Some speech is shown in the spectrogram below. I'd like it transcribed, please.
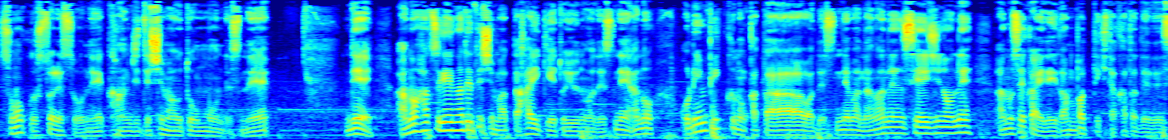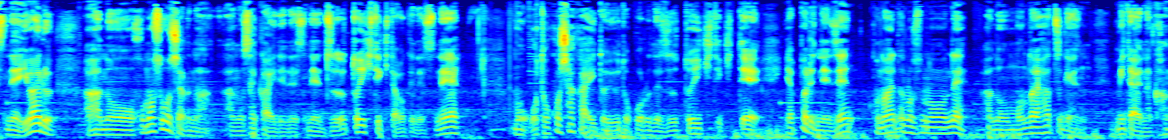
すごくストレスをね感じてしまうと思うんですね。で、あの発言が出てしまった背景というのはですね、あの、オリンピックの方はですね、まあ長年政治のね、あの世界で頑張ってきた方でですね、いわゆる、あの、ホモソーシャルなあの世界でですね、ずっと生きてきたわけですね。もう男社会というところでずっと生きてきて、やっぱりね、前、この間のそのね、あの問題発言みたいな考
